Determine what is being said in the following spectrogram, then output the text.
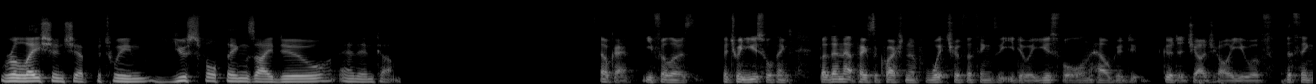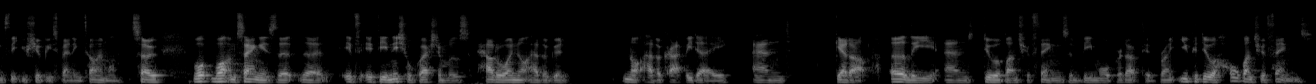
relationship between useful things I do and income. Okay, you feel those between useful things, but then that begs the question of which of the things that you do are useful and how good good a judge are you of the things that you should be spending time on. So what what I'm saying is that the, if if the initial question was how do I not have a good not have a crappy day and get up early and do a bunch of things and be more productive, right? You could do a whole bunch of things.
